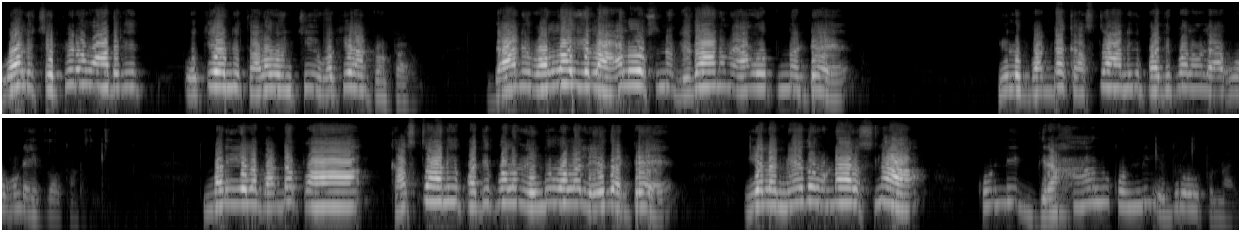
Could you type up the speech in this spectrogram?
వాళ్ళు చెప్పిన వాటికి ఒకే అని తల ఉంచి ఒకే అంటుంటారు. దానివల్ల వీళ్ళ ఆలోచన విధానం ఏమవుతుందంటే వీళ్ళు పడ్డ కష్టానికి ప్రతిఫలం లేకోకుండా అయిపోతారు. మరి వీళ్ళ పడ్డ పా- కష్టానికి ప్రతిఫలం ఎందువల్ల లేదంటే వీళ్ళ మీద ఉండాల్సిన కొన్ని గ్రహాలు కొన్ని ఎదురవుతున్నాయి.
